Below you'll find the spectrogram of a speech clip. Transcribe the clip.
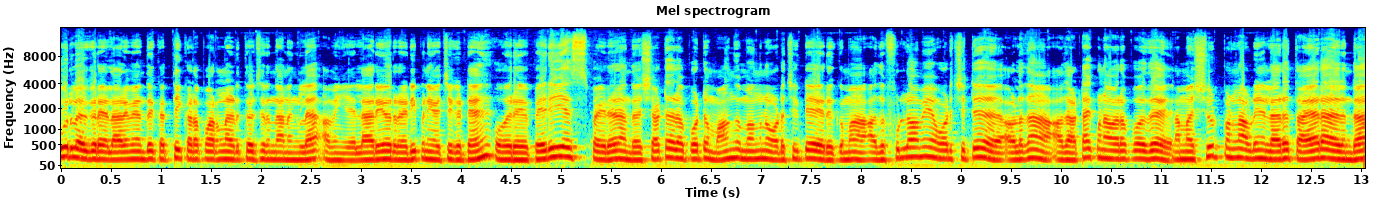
ஊர்ல இருக்கிற எல்லாருமே வந்து கத்தி கடப்பாரெல்லாம் எடுத்து வச்சிருந்தானுங்களே. அவங்க எல்லாரையும் ரெடி பண்ணி வச்சுக்கிட்டு ஒரு பெரிய ஸ்பைடர் அந்த ஷட்டரை போட்டு மாங்கு மாங்குன்னு உடச்சிக்கிட்டே இருக்குமா? அது ஃபுல்லாமே உடைச்சிட்டு அவ்வளோதான் அது அட்டாக் பண்ண வரப்போகுது. நம்ம ஷூட் பண்ணலாம் அப்படின்னு எல்லாரும் தயாராக இருந்தா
